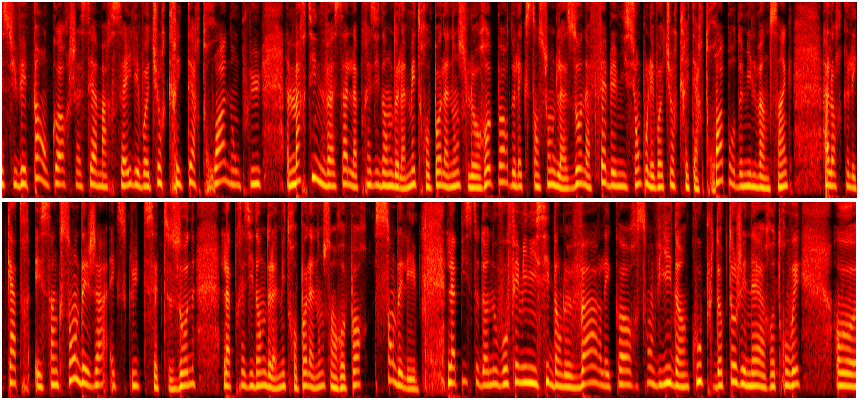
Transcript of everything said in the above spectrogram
SUV pas encore chassés à Marseille, les voitures critères 3 non plus. Martine Vassal, la présidente de la métropole, annonce le report de l'extension de la zone à faible émission pour les voitures critères 3 pour 2025, alors que les 4 et 5 sont déjà exclus de cette zone. La présidente de la métropole annonce un report sans délai. La piste d'un nouveau féminicide dans le Var, les corps sans vie d'un couple d'octogénaires retrouvés au-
